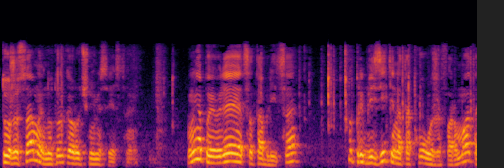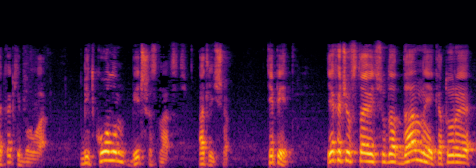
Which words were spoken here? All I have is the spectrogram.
То же самое, но только ручными средствами. У меня появляется таблица ну, приблизительно такого же формата, как и была. Бит колумн, бит 16. Отлично. Теперь я хочу вставить сюда данные, которые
